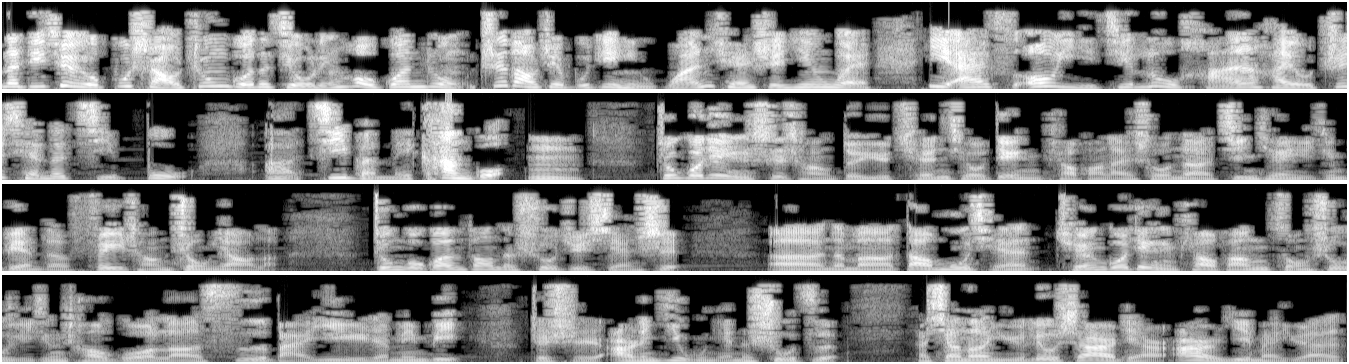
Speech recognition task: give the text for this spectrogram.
那的确有不少中国的九零后观众知道这部电影，完全是因为 EXO 以及鹿晗，还有之前的几部啊，基本没看过。嗯，中国电影市场对于全球电影票房来说呢，今天已经变得非常重要了。中国官方的数据显示。呃，那么到目前，全国电影票房总数已经超过了四百亿人民币，这是二零一五年的数字，它相当于六十二点二亿美元，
